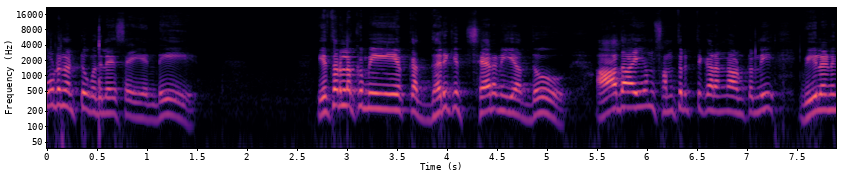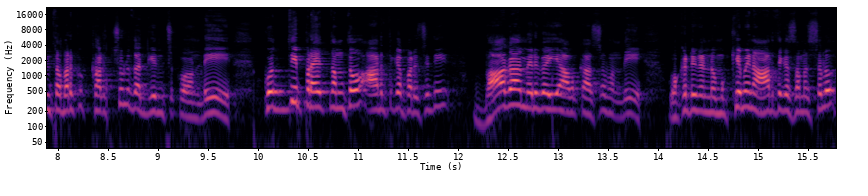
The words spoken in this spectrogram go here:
చూడనట్టు వదిలేసేయండి. ఇతరులకు మీ యొక్క ధరికి చేరనీయద్దు. ఆదాయం సంతృప్తికరంగా ఉంటుంది. వీలైనంత వరకు ఖర్చులు తగ్గించుకోండి. కొద్ది ప్రయత్నంతో ఆర్థిక పరిస్థితి బాగా మెరుగయ్యే అవకాశం ఉంది. ఒకటి రెండు ముఖ్యమైన ఆర్థిక సమస్యలు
